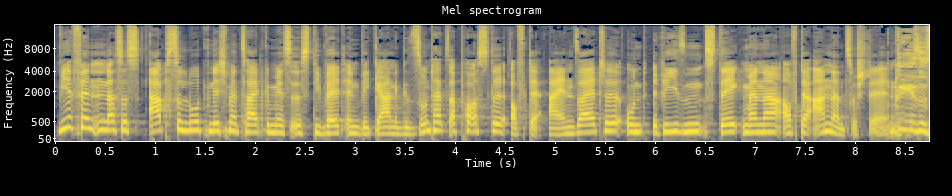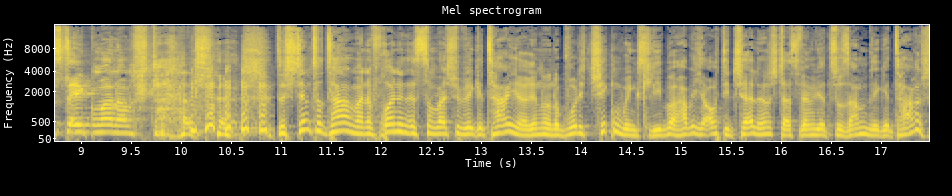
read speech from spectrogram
Wir finden, dass es absolut nicht mehr zeitgemäß ist, die Welt in vegane Gesundheitsapostel auf der einen Seite und riesen Steakmänner auf der anderen zu stellen. Riesensteak, Mann, am Start. das stimmt total. Meine Freundin ist zum Beispiel Vegetarierin und obwohl ich Chicken Wings liebe, habe ich auch die Challenge, dass wenn wir zusammen vegetarisch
